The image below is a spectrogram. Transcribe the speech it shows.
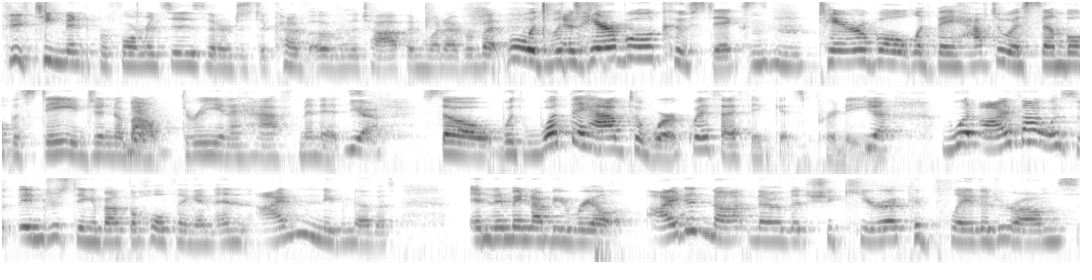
fifteen minute performances that are just a kind of over the top and whatever. But Well, with, with as- terrible acoustics, mm-hmm. terrible like they have to assemble the stage in about Yeah. three and a half minutes. Yeah. So with what they have to work with, I think it's pretty. yeah, what I thought was interesting about the whole thing, and and I didn't even know this. And it may not be real. I did not know that Shakira could play the drums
